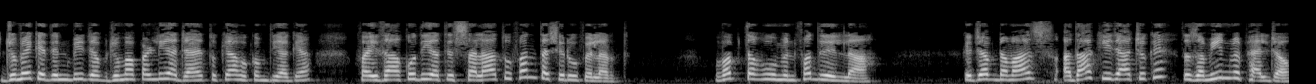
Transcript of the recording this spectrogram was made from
جمعے کے دن بھی جب جمعہ پڑھ لیا جائے تو کیا حکم دیا گیا؟ فیضا سلاۃ فن تشروف لرد وب تغو من فض اللہ کہ جب نماز ادا کی جا چکے تو زمین میں پھیل جاؤ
